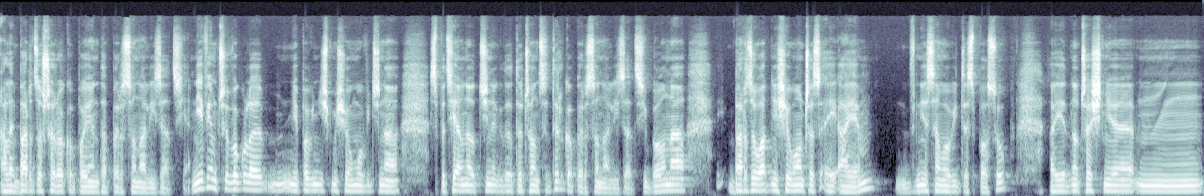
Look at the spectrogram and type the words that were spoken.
ale bardzo szeroko pojęta personalizacja. Nie wiem, czy w ogóle nie powinniśmy się umówić na specjalny odcinek dotyczący tylko personalizacji, bo ona bardzo ładnie się łączy z AI-em w niesamowity sposób, a jednocześnie mm,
